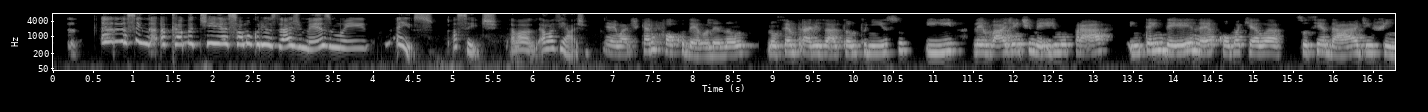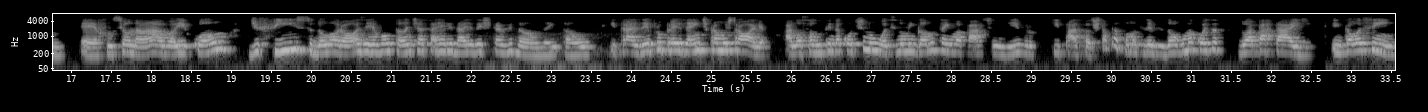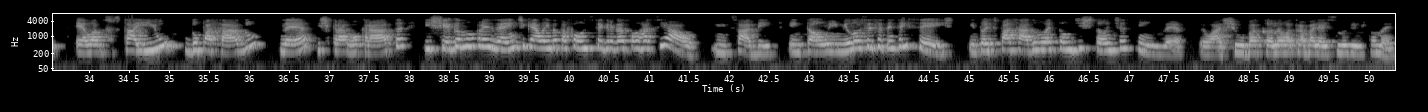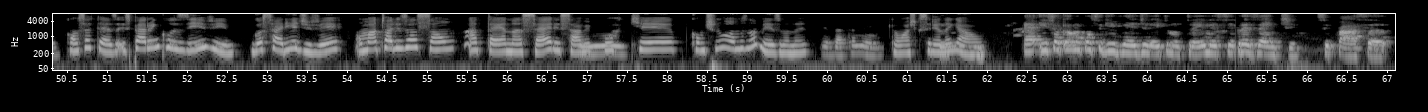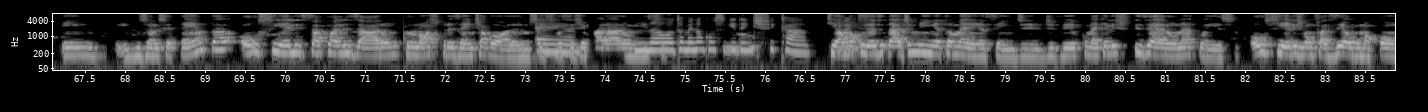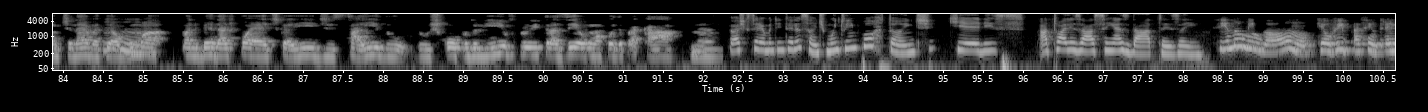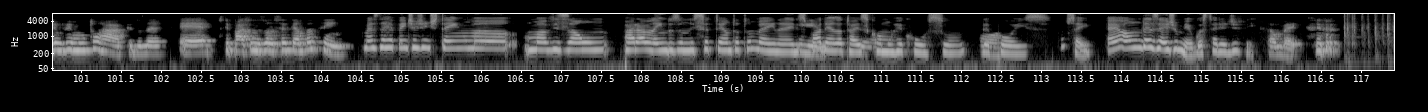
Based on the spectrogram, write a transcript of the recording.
é, assim, acaba que é só uma curiosidade mesmo e é isso. Aceite. Ela, ela viaja. É, eu acho que era o foco dela, né? Não, não centralizar tanto nisso e levar a gente mesmo para entender, né, como aquela sociedade, enfim, é, funcionava e quão difícil, dolorosa e revoltante é essa realidade da escravidão, né? Então, e trazer para o presente para mostrar, olha, a nossa luta ainda continua. Se não me engano, tem uma parte no livro que passa, está passando na televisão alguma coisa do apartheid. Então, assim, ela saiu do passado né, escravocrata, e chega num presente que ela ainda está falando de segregação racial, sabe? Então, em 1976. Então esse passado não é tão distante assim, né? Eu acho bacana ela trabalhar isso no livro também. Com certeza. Espero, inclusive, gostaria de ver uma atualização até na série, sabe? Porque continuamos na mesma, né? Exatamente. Então acho que seria legal. É, isso é que eu não consegui ver direito no trailer, se presente se passa em, em, nos anos 70 ou se eles atualizaram para o nosso presente agora. Eu não sei é... se vocês repararam isso. Não, eu também não consegui identificar. Que é uma curiosidade minha também, assim, de, de ver como é que eles fizeram, né, com isso. Ou se eles vão fazer alguma ponte, né? Vai ter uhum. alguma uma liberdade poética aí de sair do, do escopo do livro e trazer alguma coisa para cá, né? Eu acho que seria muito interessante, muito importante que eles atualizassem as datas aí. Se não me engano, que eu vi, assim, o trailer eu vi muito rápido, né? É, se passa nos anos 70, sim. Mas de repente a gente tem uma, uma visão para além dos anos 70 também, né? Eles isso, podem adotar isso como recurso depois. Não sei. É um desejo meu, gostaria de ver. Também.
